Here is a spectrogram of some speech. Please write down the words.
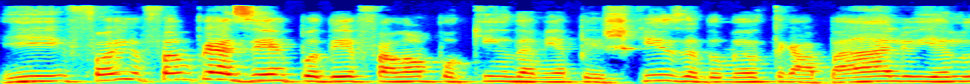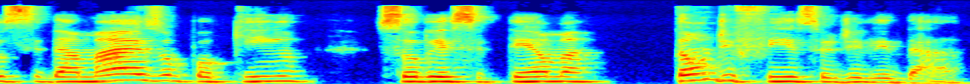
e foi, foi um prazer poder falar um pouquinho da minha pesquisa, do meu trabalho e elucidar mais um pouquinho sobre esse tema tão difícil de lidar.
